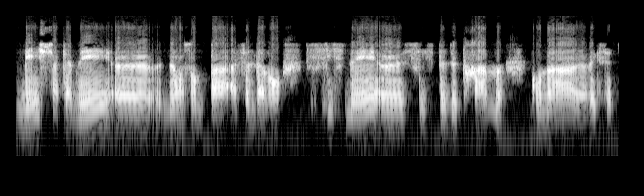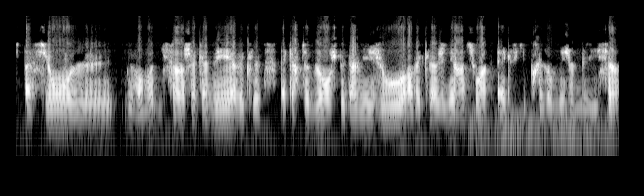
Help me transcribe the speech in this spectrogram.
mais chaque année euh, ne ressemble pas à celle d'avant, si ce n'est euh, espèces de trames qu'on a avec cette passion euh, de Vendredi Saint chaque année, avec le, la carte blanche le dernier jour, avec la génération X qui présente des jeunes musiciens,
